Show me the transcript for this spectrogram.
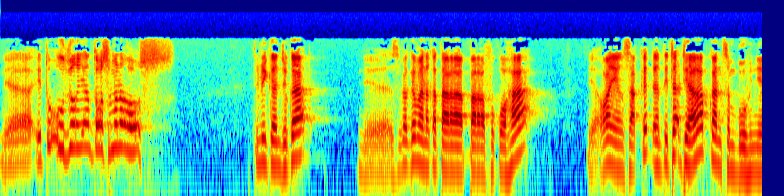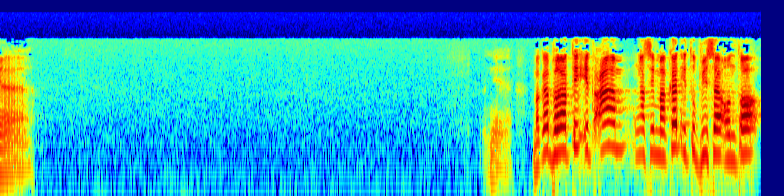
Ya, itu uzur yang terus menerus. Demikian juga ya, sebagaimana kata para fukoha, ya, orang yang sakit dan tidak diharapkan sembuhnya. Ya. Maka berarti it'am ngasih makan itu bisa untuk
